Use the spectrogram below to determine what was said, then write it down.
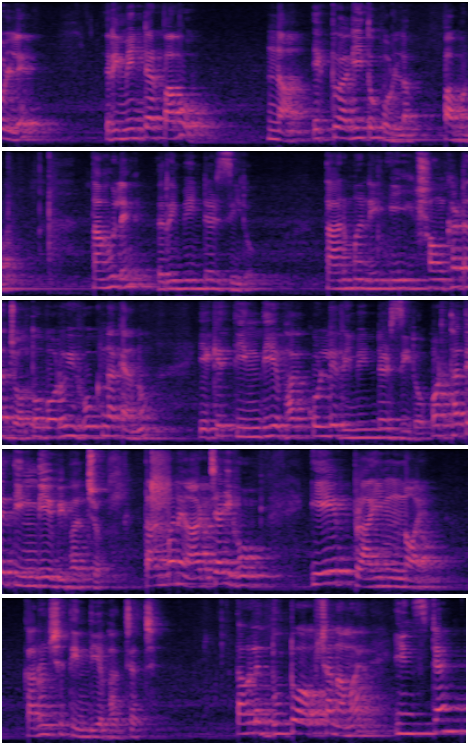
করলে রিমাইন্ডার পাবো? না, একটু আগেই তো করলাম, পাবো না। তাহলে রিমাইন্ডার জিরো তার মানে এই সংখ্যাটা যত বড়ই হোক না কেন, একে তিন দিয়ে ভাগ করলে রিমাইন্ডার জিরো অর্থাৎ তিন দিয়ে বিভাজ্য। তার মানে আর যাই হোক, এ প্রাইম নয়, কারণ সে তিন দিয়ে ভাগ যাচ্ছে। তাহলে দুটো অপশান আমার ইনস্ট্যান্ট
